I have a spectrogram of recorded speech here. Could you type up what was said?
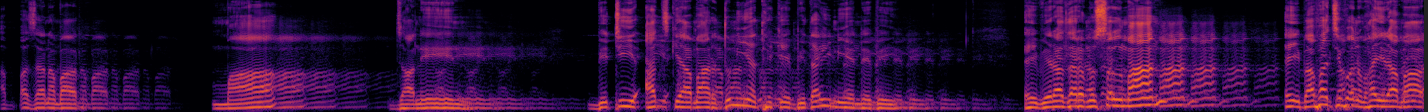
আব্বা জান আমার মা জানেন, বেটি আজকে আমার দুনিয়া থেকে বিদায় নিয়ে নেবে। এই বেরাদার মুসলমান, এই বাবা জীবন ভাইরা আমার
